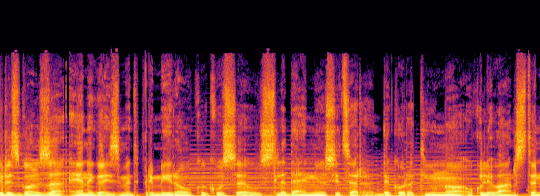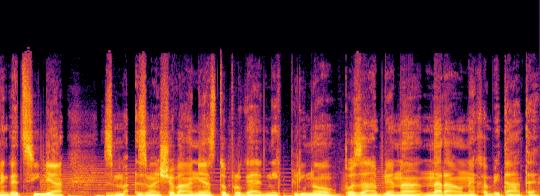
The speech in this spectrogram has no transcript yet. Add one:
Gre zgolj za enega izmed primerov, kako se v sledenju sicer dekorativno-okoljevarstvenega cilja zmanjševanja toplogrednih plinov pozablja na naravne habitate.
